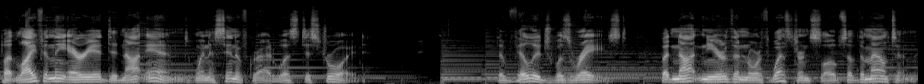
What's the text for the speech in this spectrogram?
But life in the area did not end when Asenovgrad was destroyed. The village was razed, but not near the northwestern slopes of the mountain,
